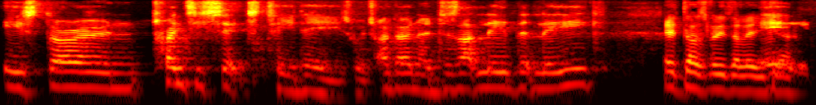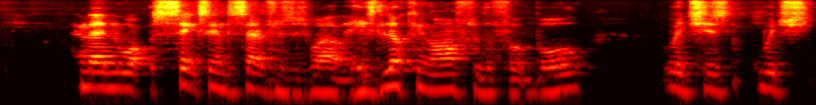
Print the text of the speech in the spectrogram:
He's thrown 26 TDs, which I don't know. Does that lead the league? It does lead the league. Yeah. And then what? Six interceptions as well. He's looking after the football, which is which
